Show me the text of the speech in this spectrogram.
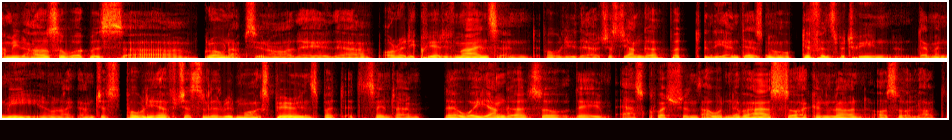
I mean, I also work with uh, grown ups. You know, they they are already creative minds, and probably they are just younger. But in the end, there's no difference between them and me. You know, like I'm just probably have just a little bit more experience, but at the same time, they're way younger, so they ask questions I would never ask, so I can learn also a lot.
